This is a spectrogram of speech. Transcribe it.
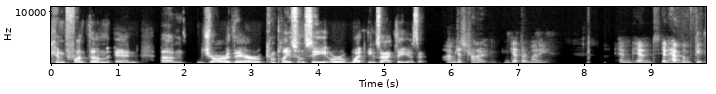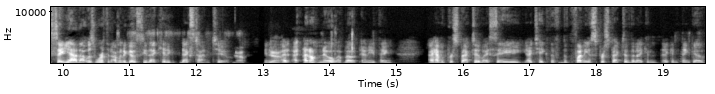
confront them and um, jar their complacency, or what exactly is it? I'm just trying to get their money, and and and have them say, yeah, that was worth it. I'm going to go see that kid next time too. Yeah. You know, Yeah. I, I don't know about anything. I have a perspective. I say I take the the funniest perspective that I can I can think of,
